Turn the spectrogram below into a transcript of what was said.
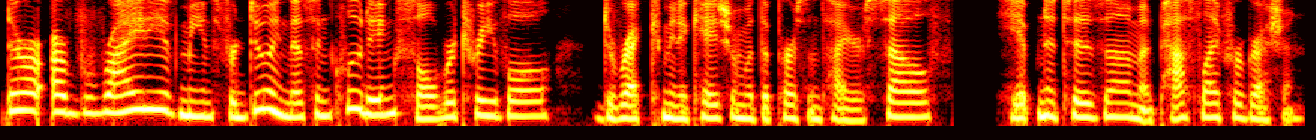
There are a variety of means for doing this, including soul retrieval, direct communication with the person's higher self, hypnotism, and past life regression.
